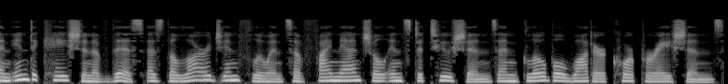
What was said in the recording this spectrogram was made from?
an indication of this is the large influence of financial institutions and global water corporations.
